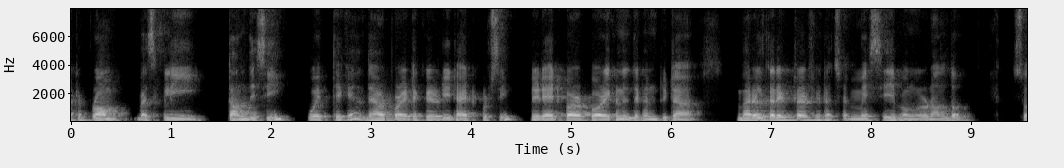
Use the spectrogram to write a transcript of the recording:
একটা প্রম্পট বেসিক্যালি টান দিছি ওয়েব থেকে, দেওয়ার পর এটাকে রিডাইট করছি। রিডাইট করার পর এখানে দেখেন দুইটা ভাইরাল ক্যারেক্টার সেটা হচ্ছে মেসি এবং রোনালদো। সো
